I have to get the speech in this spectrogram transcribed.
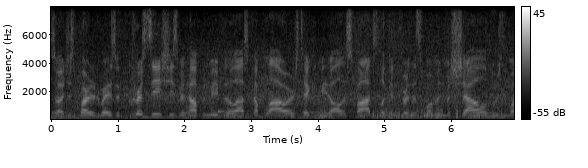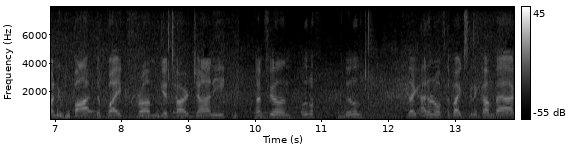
So I just parted ways with Chrissy. She's been helping me for the last couple hours, taking me to all the spots, looking for this woman, Michelle, who's the one who bought the bike from Guitar Johnny. I'm feeling a little, little, like I don't know if the bike's gonna come back.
